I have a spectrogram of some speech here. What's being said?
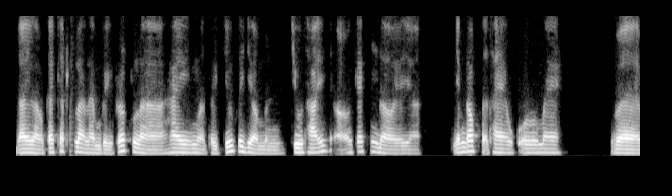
đây là một cái cách là làm việc rất là hay mà từ trước tới giờ mình chưa thấy ở các đời à, giám đốc thể thao của Roma. Về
